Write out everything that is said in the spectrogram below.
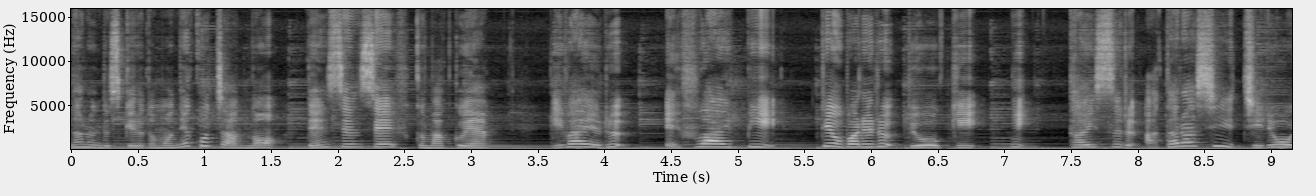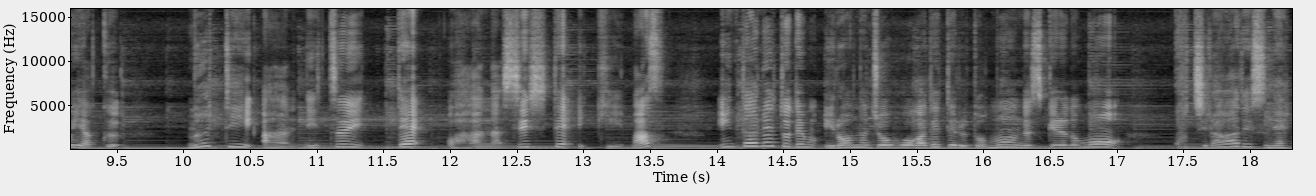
なるんですけれども猫ちゃんの伝染性腹膜炎いわゆる FIP って呼ばれる病気に対する新しい治療薬ムティアンについてお話ししていきます。インターネットでもいろんな情報が出てると思うんですけれどもこちらはですね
